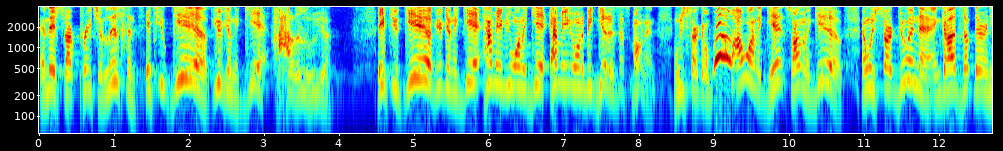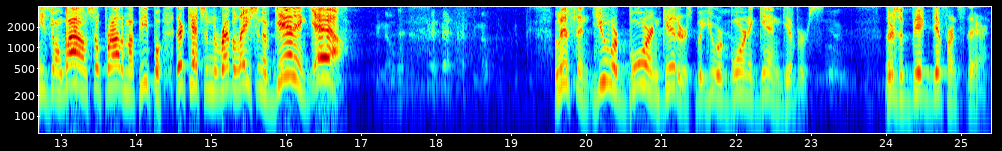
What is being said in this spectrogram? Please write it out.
and they start preaching listen, if you give, you're going to get. Hallelujah. If you give, you're going to get. How many of you want to get? How many of you want to be getters this morning? And we start going, whoa, I want to get, so I'm going to give. And we start doing that. And God's up there and He's going, wow, I'm so proud of my people. They're catching the revelation of getting. Yeah. Listen, you were born getters, but you were born again givers. There's a big difference there.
